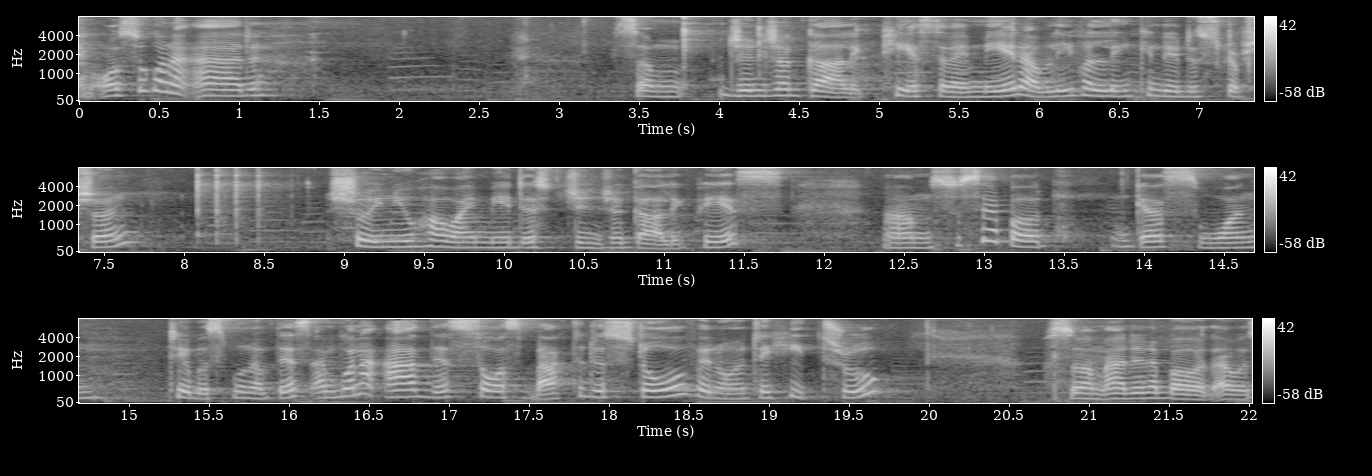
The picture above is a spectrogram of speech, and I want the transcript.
I'm also gonna add some ginger garlic paste that I made I'll leave a link in the description showing you how I made this ginger garlic paste um, so say about I guess one tablespoon of this. I'm going to add this sauce back to the stove in order to heat through. So I'm adding about, I would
